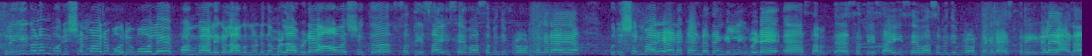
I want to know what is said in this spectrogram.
സ്ത്രീകളും പുരുഷന്മാരും ഒരുപോലെ പങ്കാളികളാകുന്നുണ്ട്. നമ്മൾ അവിടെ ആ വശത്ത് സത്യസായി സേവാ സമിതി പ്രവർത്തകരായ പുരുഷന്മാരെയാണ് കണ്ടതെങ്കിൽ ഇവിടെ സത്യസായി സേവാ സമിതി പ്രവർത്തകരായ സ്ത്രീകളെയാണ്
